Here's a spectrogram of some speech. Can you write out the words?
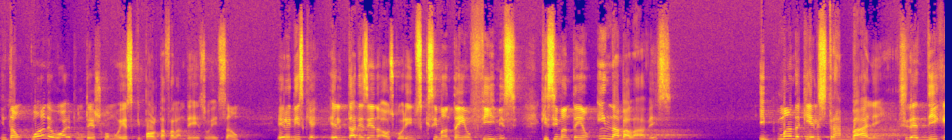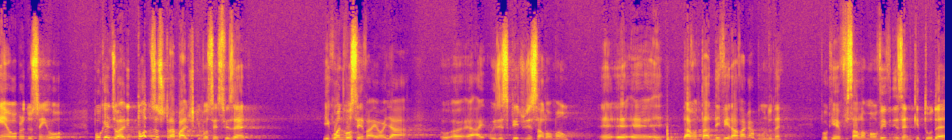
Então, quando eu olho para um texto como esse, que Paulo está falando de ressurreição, ele diz que ele está dizendo aos coríntios que se mantenham firmes, que se mantenham inabaláveis, e manda que eles trabalhem, se dediquem à obra do Senhor, porque eles olham de todos os trabalhos que vocês fizerem, e quando você vai olhar os escritos de Salomão, é, é, é, dá vontade de virar vagabundo, né? Porque Salomão vive dizendo que tudo é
